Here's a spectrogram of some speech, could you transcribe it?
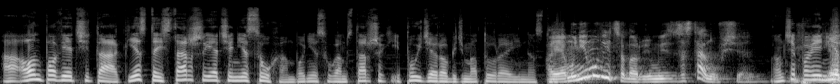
A on powie ci tak, jesteś starszy, ja cię nie słucham, bo nie słucham starszych i pójdzie robić maturę i A następnie. ja mu nie mówię, co ma robić, mówię, zastanów się. On cię powie, nie, Ja-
